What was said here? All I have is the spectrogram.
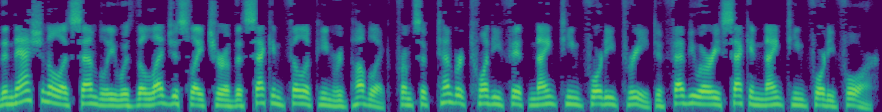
The National Assembly was the legislature of the Second Philippine Republic, from September 25, 1943 to February 2, 1944.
